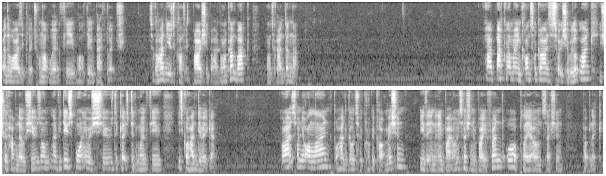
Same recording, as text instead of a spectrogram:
otherwise the glitch will not work for you while doing glitch. So go ahead and use the classic parachute bag and we'll come back once we've done that. Alright, back on our main console guys, this is what it should look like. You should have no shoes on. Now if you do spawn in with shoes, the glitch didn't work for you, just go ahead and do it again. Alright, so when you're online, go ahead and go to a Crooked Cop mission, either in an invite only session, invite your friend, or a player owned session, public.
